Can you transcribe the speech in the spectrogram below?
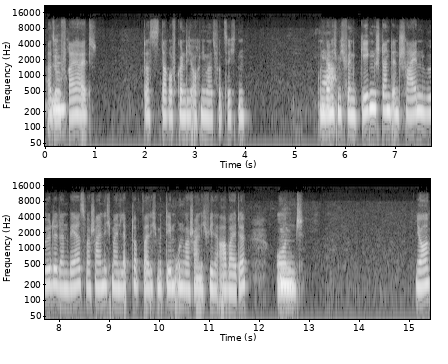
Also mhm. Freiheit das, darauf könnte ich auch niemals verzichten. Und ja. wenn ich mich für einen Gegenstand entscheiden würde, dann wäre es wahrscheinlich mein Laptop, weil ich mit dem unwahrscheinlich viel arbeite. Und mhm. ja,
